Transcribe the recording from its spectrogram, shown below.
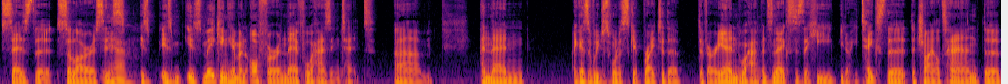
says that Solaris is Yeah. is is is making him an offer and therefore has intent. Um, and then I guess if we just want to skip right to the the very end, what happens next is that he, you know, he takes the the child's hand, the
